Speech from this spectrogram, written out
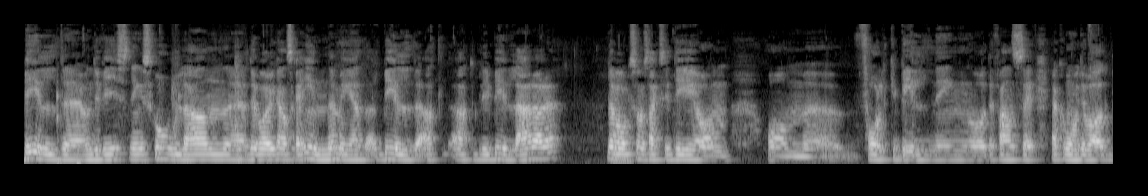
bildundervisning skolan. Eh, Det var ju ganska inne med bild, att, att bli bildlärare. Det var Mm. också en slags idé om, om eh, folkbildning och det fanns, eh, jag kommer ihåg det var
